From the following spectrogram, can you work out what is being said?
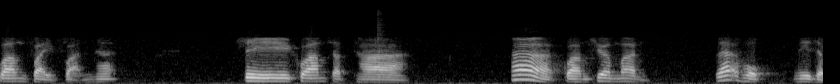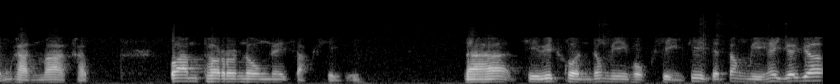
ความใฝ่ฝันฮะสี่ความศรัทธาห้าความเชื่อมั่น และหกนี่สำคัญมากครับ ความทรนงในศักดิ์ศรีนะฮะชีวิตคนต้องมีหกสิ่งที่จะต้องมีให้เยอะ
